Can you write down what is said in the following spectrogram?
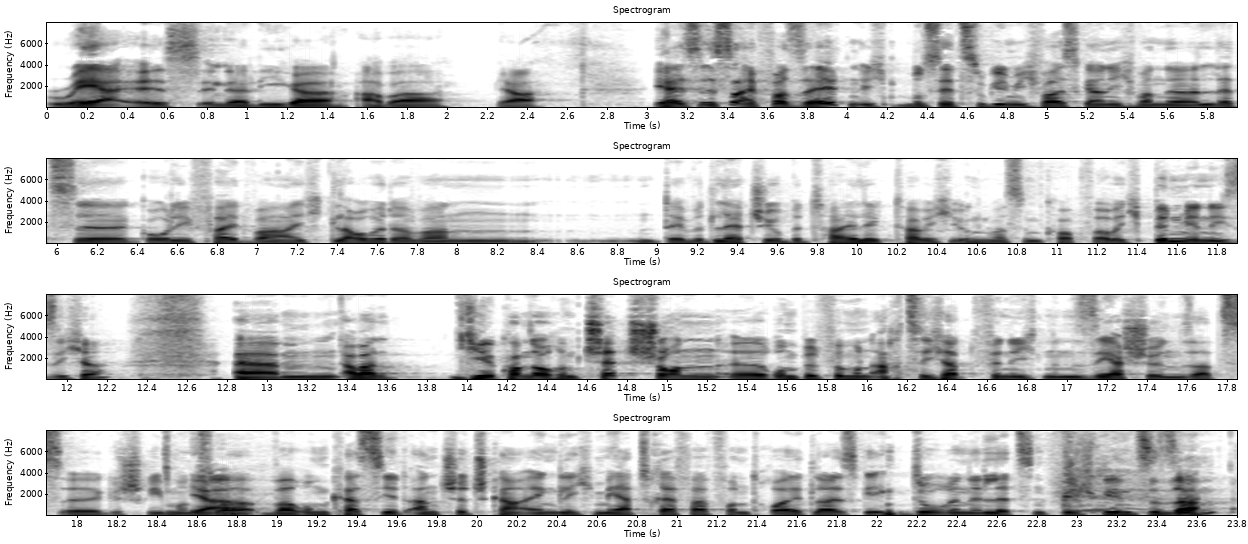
rare ist in der Liga. Aber ja, Ja, es ist einfach selten. Ich muss jetzt zugeben, ich weiß gar nicht, wann der letzte Goalie-Fight war. Ich glaube, da war ein David Leggio beteiligt, habe ich irgendwas im Kopf, aber ich bin mir nicht sicher. Ähm, aber hier kommt auch im Chat schon, äh, Rumpel85 hat, finde ich, einen sehr schönen Satz äh, geschrieben. Und Ja. zwar, warum kassiert Anschitschka eigentlich mehr Treffer von Treutler als Gegentore in den letzten vier Spielen zusammen?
